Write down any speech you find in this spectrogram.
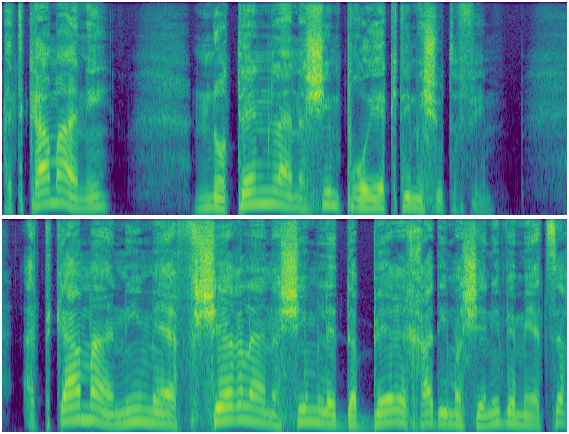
עד כמה אני נותן לאנשים פרויקטים משותפים. עד כמה אני מאפשר לאנשים לדבר אחד עם השני ומייצר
